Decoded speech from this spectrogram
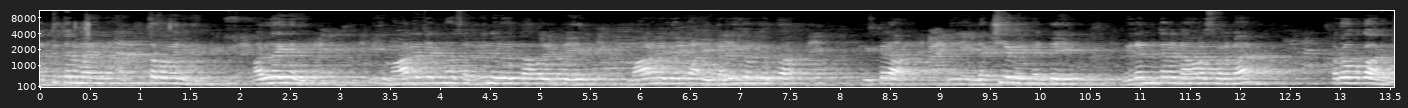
అత్యుత్తమైన అత్యుత్తమమైనది. అరుదైనది. ఈ మానవ జన్మ సద్వినియోగం కావాలంటే మానవ జన్మ ఈ కలియుగం యొక్క ఇక్కడ ఈ లక్ష్యం ఏంటంటే నిరంతర నామస్మరణ పరోపకారం.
